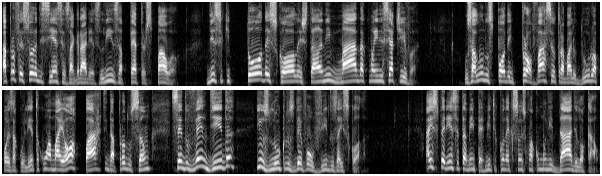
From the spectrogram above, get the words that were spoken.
A professora de Ciências Agrárias Lisa Peters Powell disse que toda a escola está animada com a iniciativa. Os alunos podem provar seu trabalho duro após a colheita, com a maior parte da produção sendo vendida e os lucros devolvidos à escola. A experiência também permite conexões com a comunidade local.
